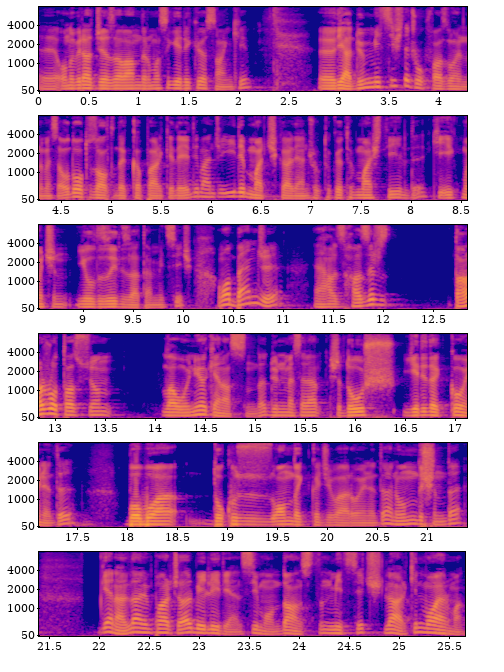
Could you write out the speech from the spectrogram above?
Ee, onu biraz cezalandırması gerekiyor sanki. Ee, ya dün Misic de çok fazla oynadı mesela. O da 36 dakika parkedeydi. Bence iyi de bir maç çıkardı yani. Çok da kötü bir maç değildi. Ki ilk maçın yıldızıydı zaten Misic. Ama bence yani hazır dar rotasyonla oynuyorken aslında dün mesela işte Doğuş 7 dakika oynadı. Boboa 9-10 dakika civarı oynadı. Hani onun dışında genelde hani parçalar belliydi yani. Simon, Dunstan, Mitsic, Larkin, Moerman.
